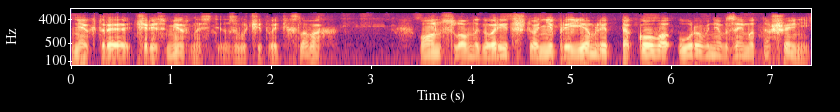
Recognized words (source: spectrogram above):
Некоторая чрезмерность звучит в этих словах. Он словно говорит, что не приемлет такого уровня взаимоотношений.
